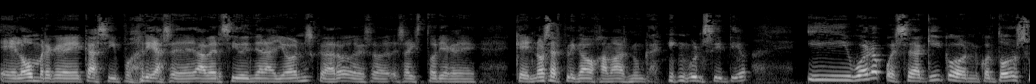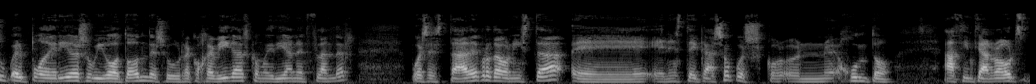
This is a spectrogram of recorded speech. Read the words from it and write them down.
el hombre que casi podría ser- haber sido Indiana Jones, claro, esa, esa historia que, que no se ha explicado jamás nunca en ningún sitio. Y bueno, pues aquí con, con todo el poderío de su bigotón, de su recoge vigas, como diría Ned Flanders, pues está de protagonista, eh, en este caso, pues junto a Cynthia Rhodes,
